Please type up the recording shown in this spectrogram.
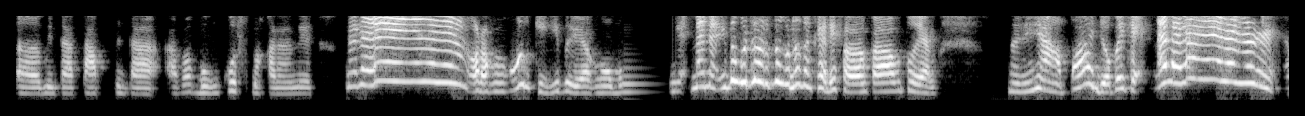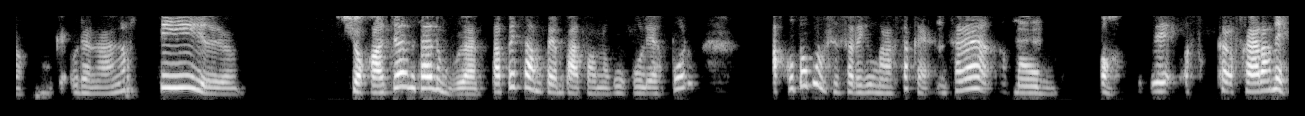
uh, minta tap minta apa bungkus makanannya? Nenek nenek orang ngomong kayak gitu ya ngomongnya nenek itu benar itu benar kayak di film-film tuh yang nanyanya apa? Jawabnya kayak nah, nah. kayak udah nggak ngerti gitu. shock aja misalnya bulan. Tapi sampai empat tahun aku kuliah pun aku tuh masih sering merasa kayak misalnya mau oh eh, sekarang deh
